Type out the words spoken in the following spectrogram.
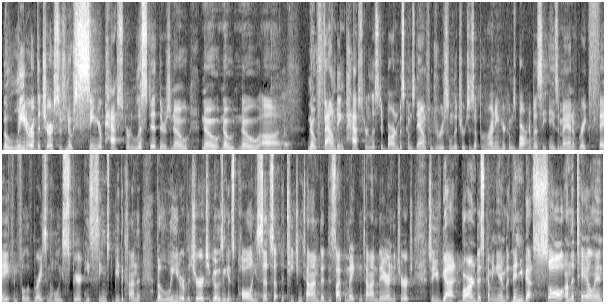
the leader of the church. There's no senior pastor listed. There's no no no no uh, no founding pastor listed. Barnabas comes down from Jerusalem. The church is up and running. Here comes Barnabas. He, he's a man of great faith and full of grace and the Holy Spirit. He seems to be the kind of the leader of the church. He goes and gets Paul. He sets up the teaching time, the disciple making time there in the church. So you've got Barnabas coming in, but then you've got Saul on the tail end.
